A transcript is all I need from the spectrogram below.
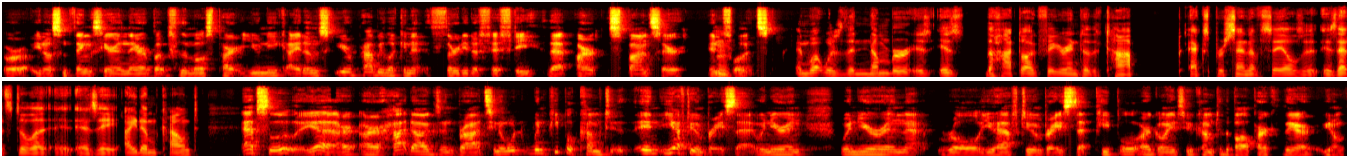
or you know, some things here and there. But for the most part, unique items, you're probably looking at thirty to fifty that aren't sponsor hmm. influenced. And what was the number? Is is the hot dog figure into the top X percent of sales? Is that still a, as a item count? Absolutely, yeah. Our, our, hot dogs and brats. You know, when, when people come to, and you have to embrace that when you're in when you're in that role, you have to embrace that people are going to come to the ballpark. They are, you know,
